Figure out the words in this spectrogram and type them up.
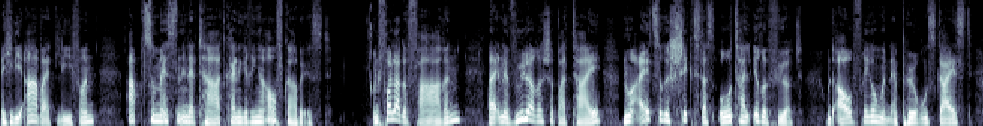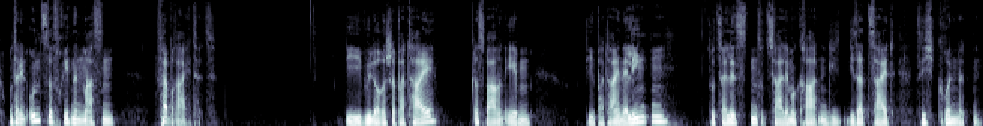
welche die Arbeit liefern, abzumessen in der Tat keine geringe Aufgabe ist. Und voller Gefahren, weil eine wühlerische Partei nur allzu geschickt das Urteil irreführt und Aufregung und Empörungsgeist unter den unzufriedenen Massen verbreitet. Die Wühlerische Partei, das waren eben die Parteien der Linken, Sozialisten, Sozialdemokraten, die dieser Zeit sich gründeten.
